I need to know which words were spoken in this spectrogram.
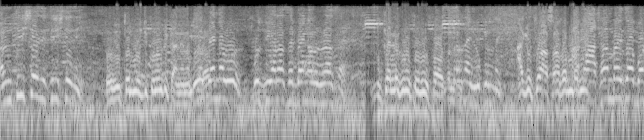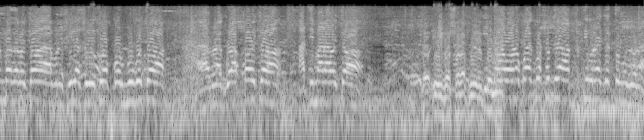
আমি তিরিশ কেজি তিরিশ কেজি। তো এই তরমুজটি কোন দিকে আনেন বেঙ্গালুর কুচবিহার আছে বেঙ্গালুর আছে। লোকালে কোনো তরমুজ পাওয়া যায় না? নাই লোকাল নাই। আগে তো আসারাম বাড়ি আসাম বাড়ি তো বনবাজার হইতো আপনার শিলাচুরি তো করবুক হইতো আপনার গোলাপ্পা হইতো হাতিমারা হইতো। তো এই বছর তরমুজ অনেক কয়েক বছর ধরে ত্রিপুরা বুঝো না।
